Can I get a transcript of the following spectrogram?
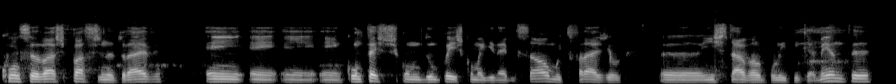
conservar espaços naturais em, em, em, contextos como de um país como a Guiné-Bissau, muito frágil, uh, instável politicamente,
